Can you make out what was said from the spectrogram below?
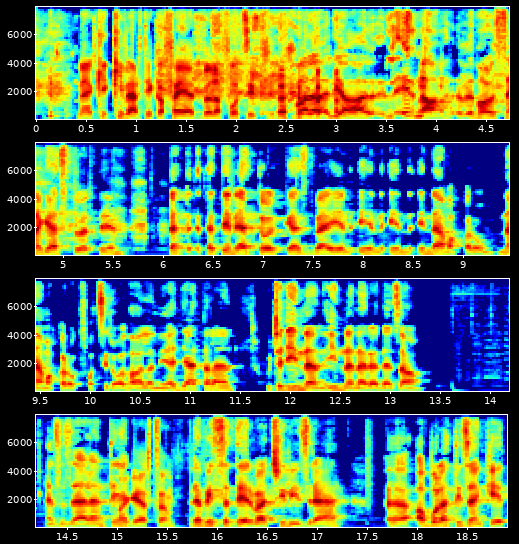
ne, ki, kiverték a fejedből a focit. Vala, ja, na, valószínűleg ez történt. Tehát, tehát én ettől kezdve én, én, én, én nem, akarom, nem akarok fociról hallani egyáltalán, úgyhogy innen, innen ered ez, a, ez az ellentét. Megértem. De visszatérve a Chilizre, abból a 12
